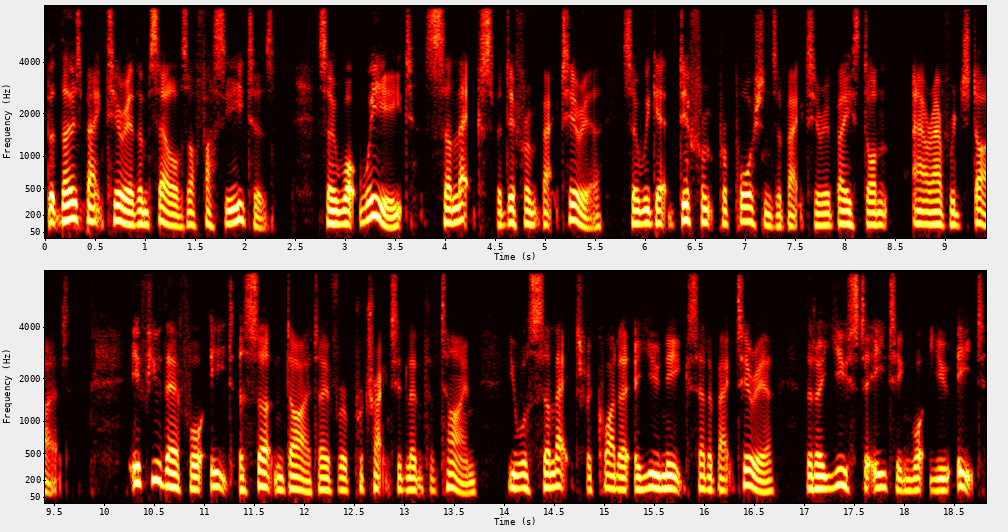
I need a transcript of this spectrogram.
But those bacteria themselves are fussy eaters. So what we eat selects for different bacteria, so we get different proportions of bacteria based on our average diet. If you therefore eat a certain diet over a protracted length of time, you will select for quite a, a, unique set of bacteria that are used to eating what you eat.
